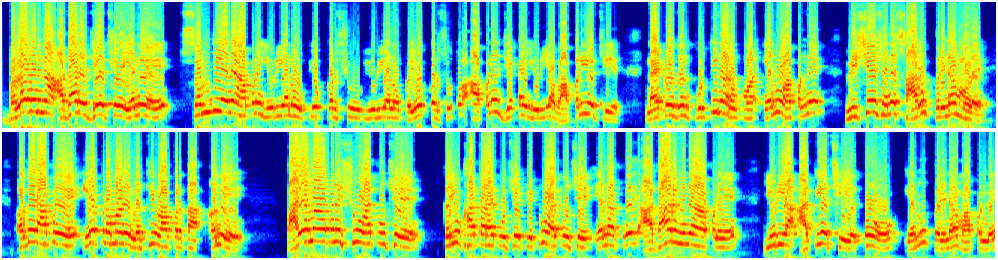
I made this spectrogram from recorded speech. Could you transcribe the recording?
ભલામણના આધારે જે છે એને સમજી અને આપણે યુરિયાનો ઉપયોગ કરશું, યુરિયાનો પ્રયોગ કરશું, તો આપણે જે કાંઈ યુરિયા વાપરીએ છીએ, નાઇટ્રોજન પૂર્તિના રૂપમાં, એનું આપણને વિશેષ અને સારું પરિણામ મળે. અગર આપણે એ પ્રમાણે નથી વાપરતા અને પાયામાં આપણે શું આપ્યું છે, કયું ખાતર આપ્યું છે, કેટલું આપ્યું છે, એના કોઈ આધાર વિના આપણે યુરિયા આપીએ છીએ, તો એનું પરિણામ આપણને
